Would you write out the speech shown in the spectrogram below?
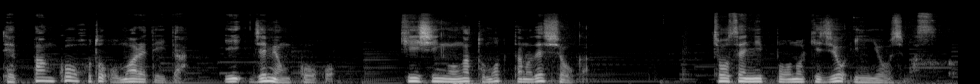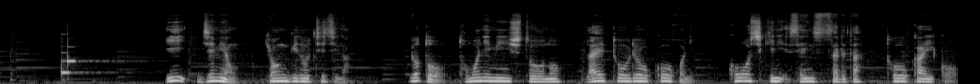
鉄板候補と思われていたイ・ジェミョン候補、キー信号が灯ったのでしょうか。朝鮮日報の記事を引用します。イ・ジェミョン、キョンギド知事が与党共に民主党の大統領候補に公式に選出された10日以降、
